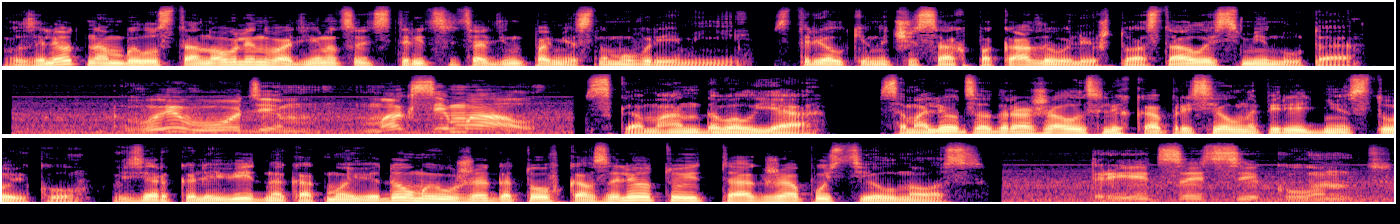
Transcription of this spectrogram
Взлет нам был установлен в 11.31 по местному времени. Стрелки на часах показывали, что осталась минута. «Выводим! Максимал!» — скомандовал я. Самолет задрожал и слегка присел на переднюю стойку. В зеркале видно, как мой ведомый уже готов ко взлету и также опустил нос. «Тридцать секунд.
